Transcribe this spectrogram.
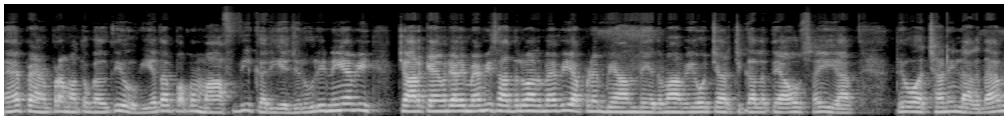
ਹੈ, ਭੈਣ ਭਰਾਵਾਂ ਤੋਂ ਗਲਤੀ ਹੋ ਗਈ ਹੈ ਤਾਂ ਆਪਾਂ ਮਾਫ ਵੀ ਕਰੀਏ। ਜ਼ਰੂਰੀ ਨਹੀਂ ਹੈ ਵੀ ਚਾਰ ਕੈਮਰੇ ਵਾਲੇ, ਮੈਂ ਵੀ ਸੱਦ ਲਵਾਂ ਮੈਂ ਵੀ ਆਪਣੇ ਬਿਆਨ ਦੇ ਦੇਵਾਂ ਵੀ ਉਹ ਚਰਚ ਗਲਤ ਆ, ਉਹ ਸਹੀ ਆ। ਤੇ ਉਹ ਅੱਛਾ ਨਹੀਂ ਲੱਗਦਾ।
